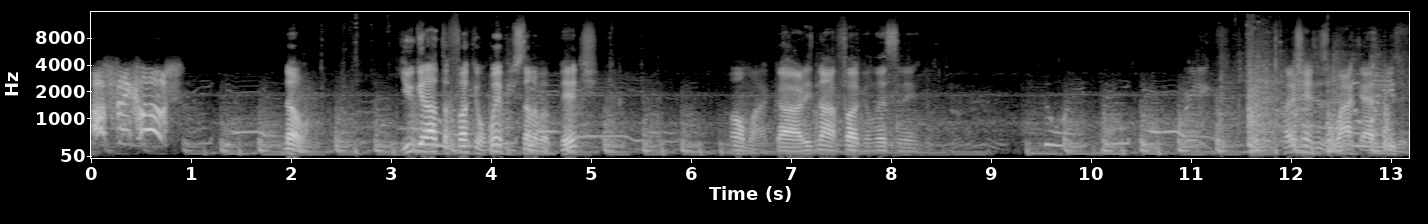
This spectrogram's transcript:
I'll stay close. No. You get out the fucking whip, you son of a bitch. Oh my god, he's not fucking listening. How do you change this whack ass music?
